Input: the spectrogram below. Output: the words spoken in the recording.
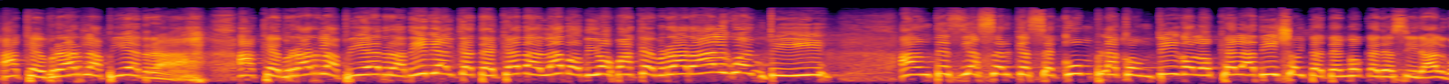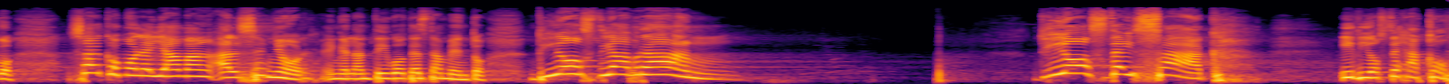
A quebrar la piedra. A quebrar la piedra. Dile al que te queda al lado, Dios va a quebrar algo en ti antes de hacer que se cumpla contigo lo que Él ha dicho y te tengo que decir algo. ¿Sabe cómo le llaman al Señor en el Antiguo Testamento? Dios de Abraham, Dios de Isaac y Dios de Jacob.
